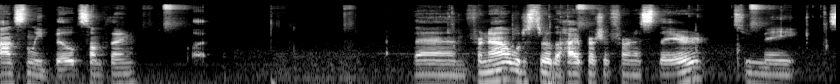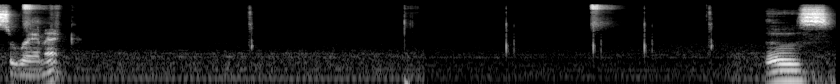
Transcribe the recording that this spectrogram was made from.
constantly build something. But then for now, we'll just throw the high pressure furnace there to make ceramic. Those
